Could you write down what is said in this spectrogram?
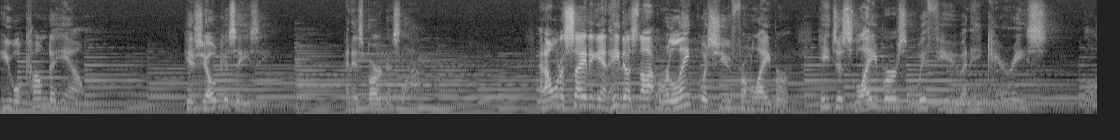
you will come to Him, His yoke is easy and His burden is light. And I want to say it again He does not relinquish you from labor, He just labors with you and He carries the load.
